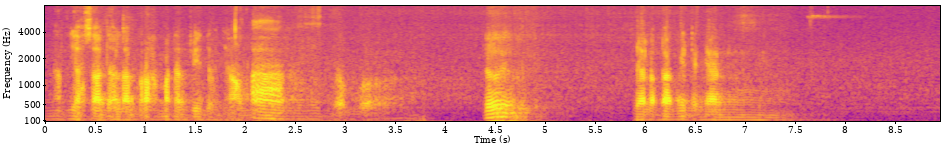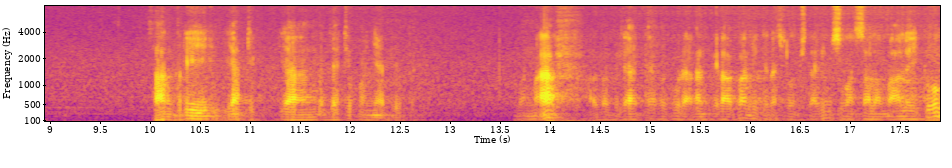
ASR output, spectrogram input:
senantiasa dalam rahmat dan ridhonya Allah. Itu dialog kami dengan santri yang di, yang menjadi monyet itu. Mohon maaf apabila ada kekurangan kelakuan itu Nasional Mustaqim. Wassalamualaikum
